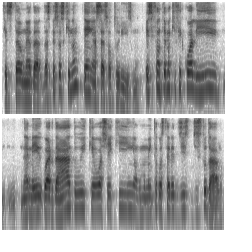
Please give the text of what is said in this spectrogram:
questão né, da, das pessoas que não têm acesso ao turismo, esse foi um tema que ficou ali né, meio guardado e que eu achei que em algum momento eu gostaria de, de estudá-lo.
